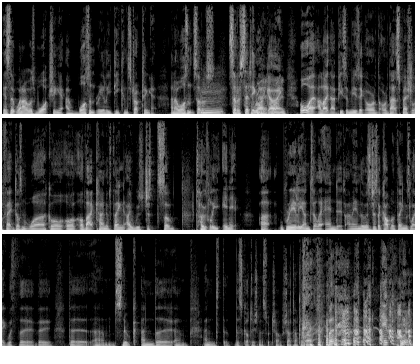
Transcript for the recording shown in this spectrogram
is that when I was watching it, I wasn't really deconstructing it, and I wasn't sort of hmm. sort of sitting Right, there going, right. "Oh, I, I like that piece of music," or or that special effect doesn't work, or, or or that kind of thing. I was just sort of totally in it. Uh, really until it ended. I mean, there was just a couple of things like with the the the um, Snoke and the um, and the, the Scottishness, which I'll shut up about. But it, it,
